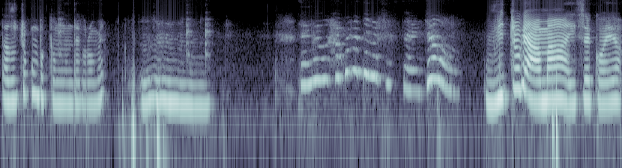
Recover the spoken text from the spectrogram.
나도 조금밖에 없는데 그러면. 음. 생각을 하고 만들었었어야죠. 위쪽에 아마 있을 거예요.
